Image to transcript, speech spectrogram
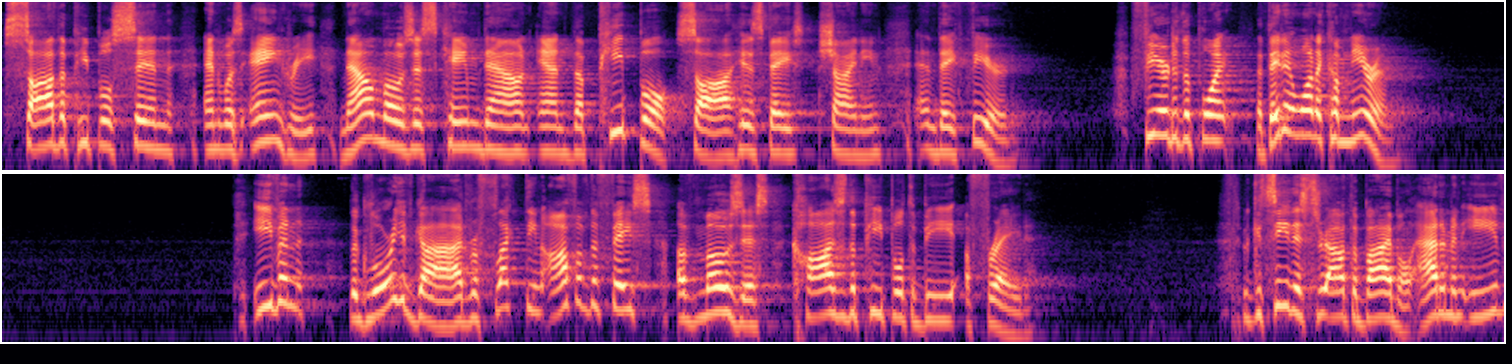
saw the people sin and was angry. Now Moses came down and the people saw his face shining and they feared. Feared to the point that they didn't want to come near him. Even the glory of God reflecting off of the face of Moses caused the people to be afraid. We can see this throughout the Bible. Adam and Eve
